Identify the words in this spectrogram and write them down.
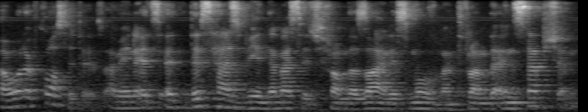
Oh, well, of course it is. I mean, it's, it, this has been the message from the Zionist movement from the inception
